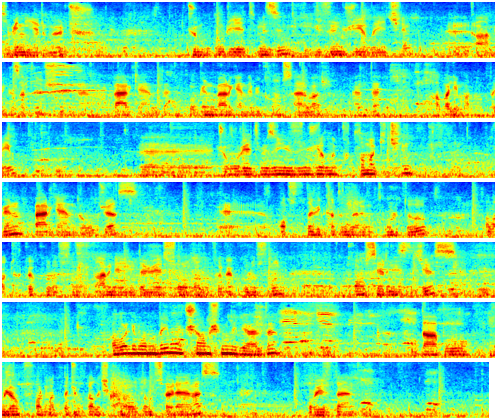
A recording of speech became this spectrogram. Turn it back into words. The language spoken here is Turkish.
2023 Cumhuriyetimizin 100. yılı için e, Amine zaten şimdi Bergen'de. Bugün Bergen'de bir konser var. Ben de havalimanındayım. E, Cumhuriyetimizin 100. yılını kutlamak için bugün Bergen'de olacağız. E, Oslo'da bir kadınların kurduğu Alaturka Kurusu'nun, Amine'nin de üyesi olduğu Alaturka Kurusu'nun konserini izleyeceğiz. Havalimanındayım, uçağım şimdi geldi. Daha bu vlog formatına çok alışkın olduğum söylenemez. O yüzden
